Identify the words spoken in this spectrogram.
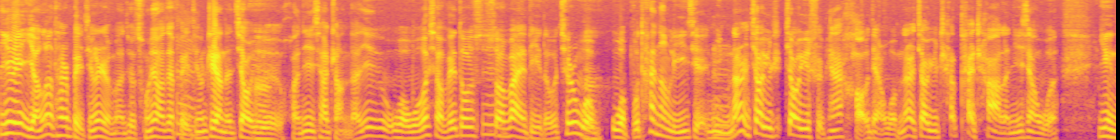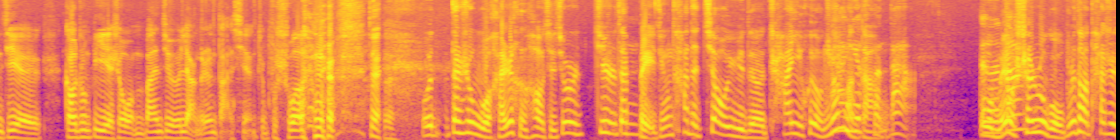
因为杨乐他是北京人嘛，就从小在北京这样的教育环境下长大。因为我我和小飞都算外地的，我其实我我不太能理解你们那儿教育教育水平还好一点，我们那儿教育差太差了。你想我应届高中毕业时候，我们班就有两个人打线，这不说了。对我，但是我还是很好奇，就是即使在北京，它的教育的差异会有那么大？很大。我没有深入过，我不知道它是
